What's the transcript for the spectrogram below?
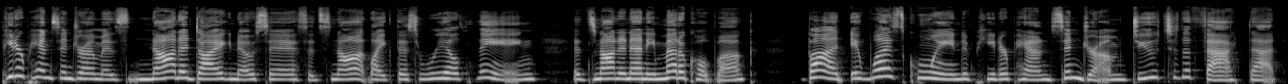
Peter Pan syndrome is not a diagnosis. It's not like this real thing. It's not in any medical book, but it was coined Peter Pan syndrome due to the fact that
